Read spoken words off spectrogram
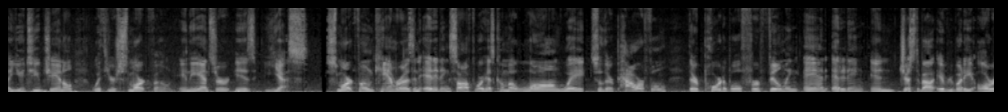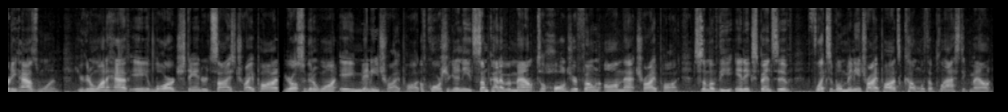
a YouTube channel with your smartphone. And the answer is yes. Smartphone cameras and editing software has come a long way. So they're powerful, they're portable for filming and editing, and just about everybody already has one. You're going to want to have a large standard size tripod. You're also going to want a mini tripod. Of course, you're going to need some kind of a mount to hold your phone on that tripod. Some of the inexpensive Flexible mini tripods come with a plastic mount,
